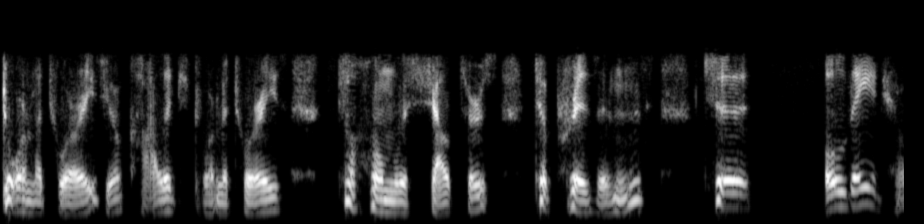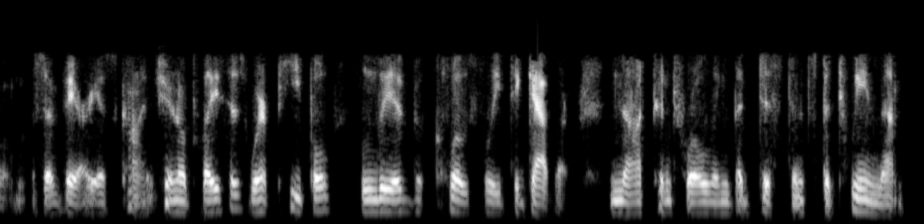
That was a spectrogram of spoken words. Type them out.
dormitories, you know, college dormitories, to homeless shelters, to prisons, to old age homes of various kinds, you know, places where people live closely together, not controlling the distance between them,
